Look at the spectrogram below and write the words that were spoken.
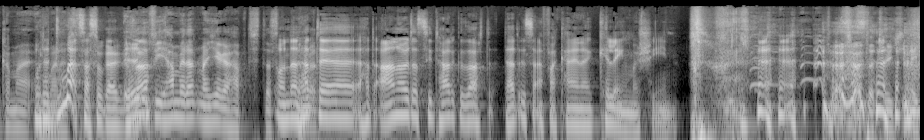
Kann man, Oder du hast das sogar gesagt. Irgendwie haben wir das mal hier gehabt. Das, Und dann hat der, hat Arnold das Zitat gesagt, das ist einfach keine Killing Machine. Das ist natürlich echt.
